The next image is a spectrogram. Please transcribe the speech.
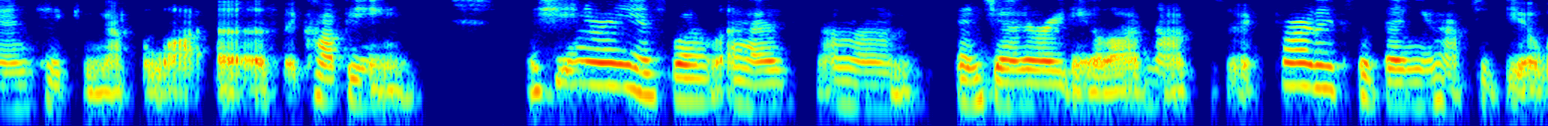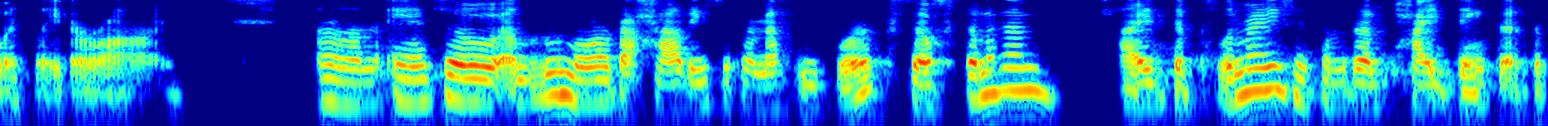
and taking up a lot of the copying machinery as well as um, then generating a lot of non-specific products that then you have to deal with later on. Um, and so a little more about how these different methods work. So some of them hide the polymerase and some of them hide things that the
